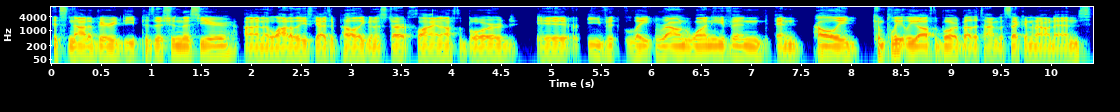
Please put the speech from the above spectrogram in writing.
It's not a very deep position this year, and a lot of these guys are probably going to start flying off the board, eh, even late round one, even, and probably completely off the board by the time the second round ends.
